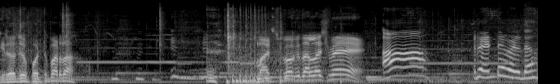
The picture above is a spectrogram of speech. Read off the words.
ఈరోజు పట్టు పడదాం. మర్చిపోక ధనలక్ష్మి. రండి వెళదాం.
